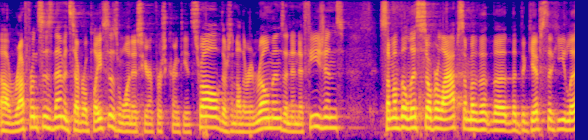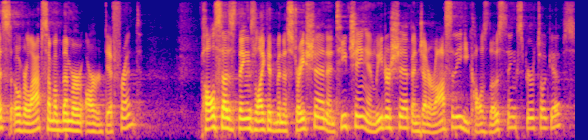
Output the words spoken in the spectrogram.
uh, references them in several places. One is here in 1 Corinthians 12, there's another in Romans and in Ephesians. Some of the lists overlap, some of the, the, the, the gifts that he lists overlap, some of them are, are different. Paul says things like administration and teaching and leadership and generosity. He calls those things spiritual gifts.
